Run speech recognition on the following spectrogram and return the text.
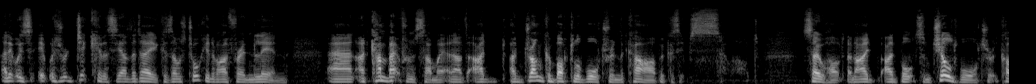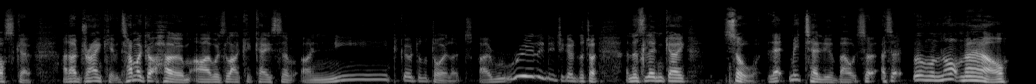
And it was it was ridiculous the other day because I was talking to my friend Lynn, and I'd come back from somewhere and I'd, I'd, I'd, drunk a bottle of water in the car because it was so hot, so hot. And I I bought some chilled water at Costco and I drank it. By the time I got home, I was like a case of I need to go to the toilet. I really need to go to the toilet. And there's Lynn going, so let me tell you about. So I said, well, not now,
